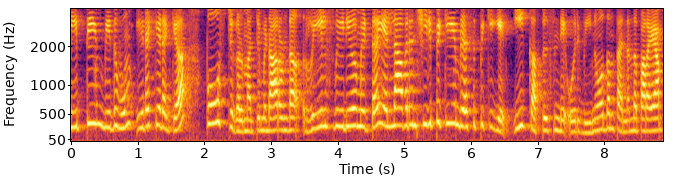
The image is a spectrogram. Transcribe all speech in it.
ദീപ്തിയും വിധുവും ഇടയ്ക്കിടയ്ക്ക് പോസ്റ്റുകൾ മറ്റും ഇടാറുണ്ട്. റീൽസ് വീഡിയോയും ഇട്ട് എല്ലാവരും ചിരിപ്പിക്കുകയും രസിപ്പിക്കുകയും ഈ കപ്പിൾസിന്റെ ഒരു വിനോദം തന്നെന്ന് പറയാം.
